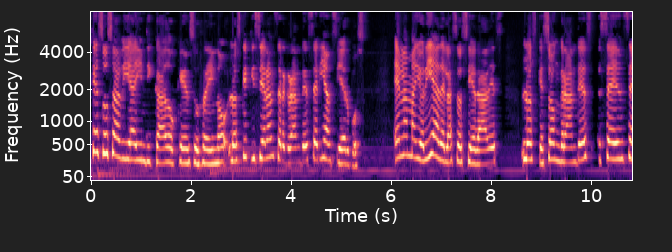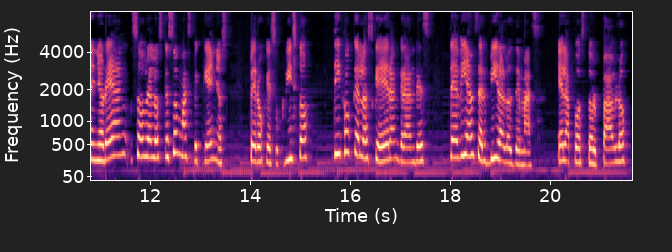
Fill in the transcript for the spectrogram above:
Jesús había indicado que en su reino los que quisieran ser grandes serían siervos. En la mayoría de las sociedades, los que son grandes se enseñorean sobre los que son más pequeños, pero Jesucristo dijo que los que eran grandes debían servir a los demás. El apóstol Pablo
